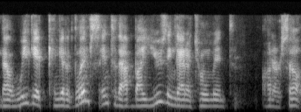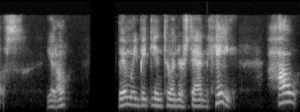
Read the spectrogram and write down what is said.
Now we get can get a glimpse into that by using that atonement on ourselves, you know? Then we begin to understand, hey, how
